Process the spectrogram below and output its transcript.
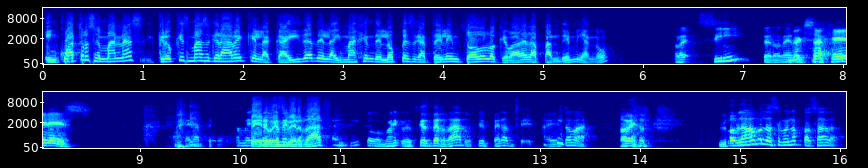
en cuatro semanas creo que es más grave que la caída de la imagen de López Gatel en todo lo que va de la pandemia, ¿no? sí, pero a ver. No exageres. Pero es verdad. es que es verdad, espérate, ahí estaba. A ver, lo hablábamos la semana pasada.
